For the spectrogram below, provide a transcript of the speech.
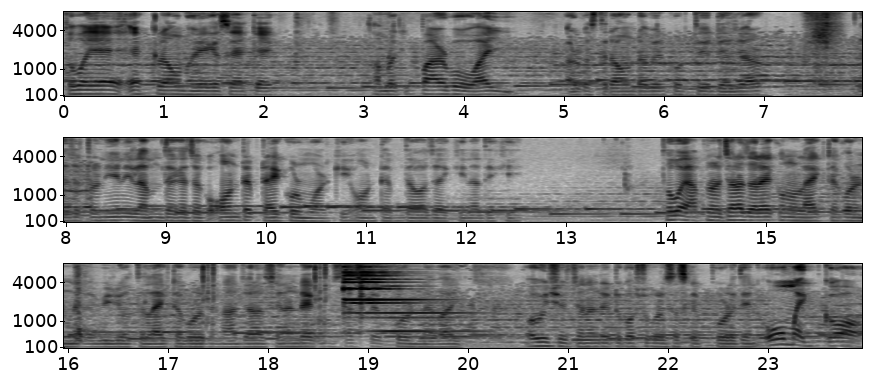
তো ভাই এক রাউন্ড হয়ে গেছে, এক এক। আমরা কি পারব ভাই? আর কাছ থেকে রাউন্ডটা বের করতে ডেজার ডেজারটা নিয়ে নিলাম, দেখা যাক অন ট্যাপ ট্রাই করব আর কি। অন ট্যাপ দেওয়া যায় কি না দেখি। তো ভাই, আপনারা যারা যারা এখনও লাইকটা করেন না ভিডিওতে লাইকটা করে দেন। আর যারা চ্যানেলটা এখনও সাবস্ক্রাইব করেন না ভাই অবশ্যই চ্যানেলটা একটু কষ্ট করে সাবস্ক্রাইব করে দেন। ও মাই গড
